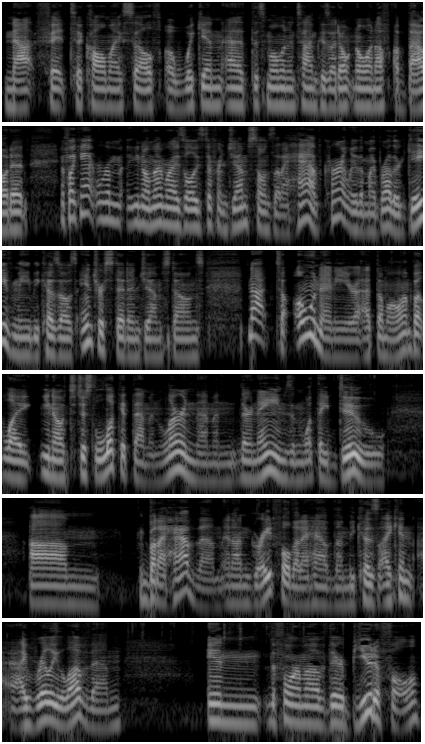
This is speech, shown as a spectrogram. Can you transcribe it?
not fit to call myself a Wiccan at this moment in time because I don't know enough about it. If I can't, rem- you know, memorize all these different gemstones that I have currently that my brother gave me because I was interested in gemstones, not to own any at the moment, but like, you know, to just look at them and learn them and their names and what they do. Um, but I have them, and I'm grateful that I have them because I can. I really love them in the form of they're beautiful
